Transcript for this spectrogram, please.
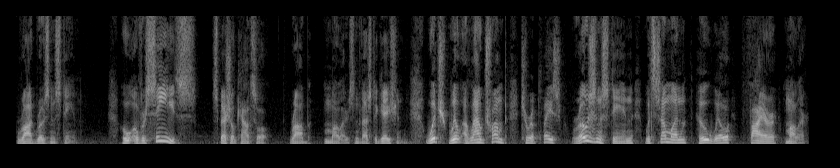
Rod Rosenstein, who oversees special counsel Rob Mueller's investigation, which will allow Trump to replace Rosenstein with someone who will fire Mueller.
